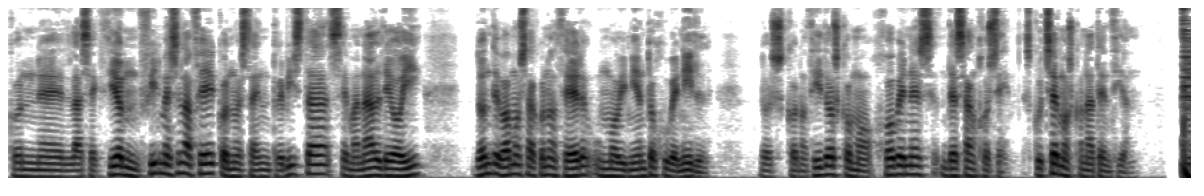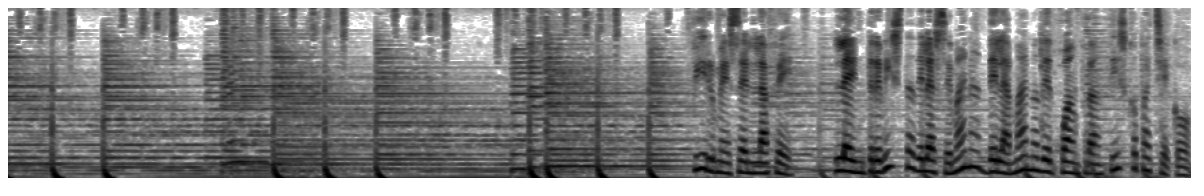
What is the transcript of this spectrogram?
con eh, la sección Firmes en la Fe con nuestra entrevista semanal de hoy, donde vamos a conocer un movimiento juvenil, los conocidos como Jóvenes de San José. Escuchemos con atención. Firmes en la Fe. La entrevista de la semana de la mano de Juan Francisco Pacheco.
